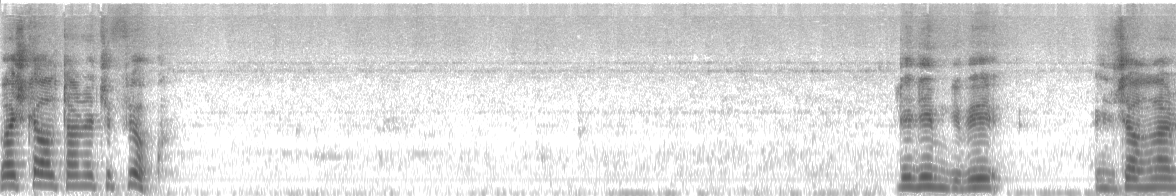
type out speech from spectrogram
Başka alternatif yok. Dediğim gibi insanlar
